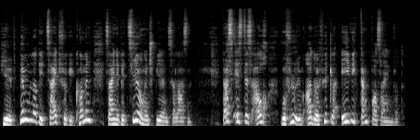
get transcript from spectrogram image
hielt Himmler die Zeit für gekommen, seine Beziehungen spielen zu lassen. Das ist es auch, wofür ihm Adolf Hitler ewig dankbar sein wird.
